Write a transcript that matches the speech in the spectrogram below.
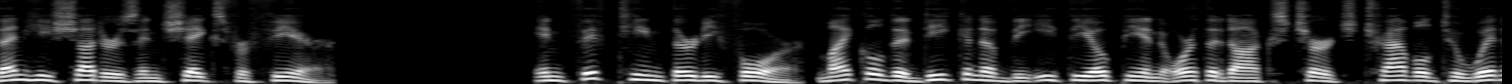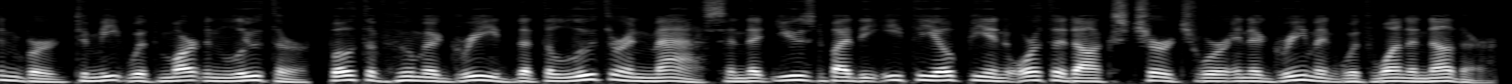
then he shudders and shakes for fear. In 1534, Michael the deacon of the Ethiopian Orthodox Church travelled to Wittenberg to meet with Martin Luther, both of whom agreed that the Lutheran Mass and that used by the Ethiopian Orthodox Church were in agreement with one another.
